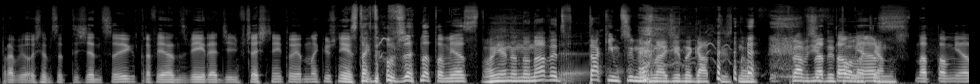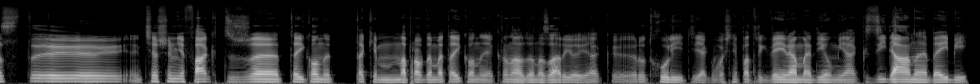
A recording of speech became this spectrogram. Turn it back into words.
prawie 800 tysięcy, trafiając w Wejrę dzień wcześniej, to jednak już nie jest tak dobrze, natomiast... No nie, no, no nawet w takim czymś znajdzie negatyw, no. Prawdziwy Polak Janusz. Natomiast yy, cieszy mnie fakt, że te ikony takie naprawdę meta-ikony jak Ronaldo Nazario, jak Ruth Hulit, jak właśnie Patrick Vieira Medium, jak Zidane Baby, yy,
